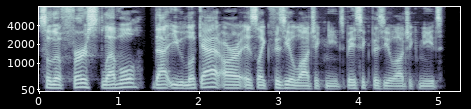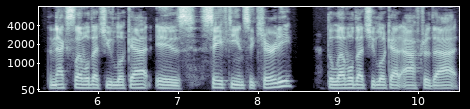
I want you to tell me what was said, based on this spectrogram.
So the first level that you look at are is like physiologic needs, basic physiologic needs. The next level that you look at is safety and security. The level that you look at after that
